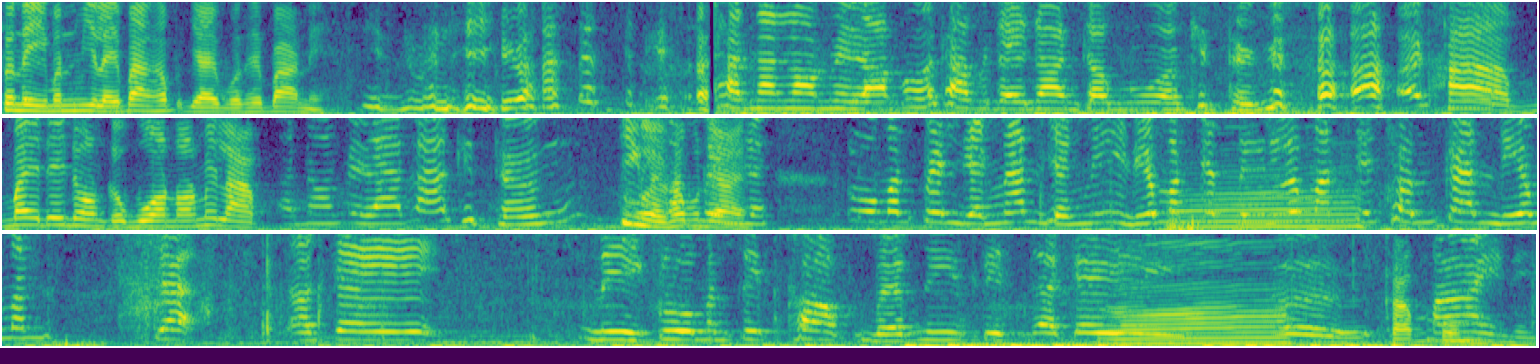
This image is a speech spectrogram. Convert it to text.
เสน่ห์มันมีอะไรบ้างครับยายวัวไทยบ้านนี่ มันดีว่า ถ้านอนนอนไม่หลับเออถ้าไม่ได้นอนกับงัวคิดถึงถ้าไม่ได้นอนกับวัวนอนไม่หลับ นอนไม่หลับมากคิดถึงจริงเหรอครับคุณยายกลัวมันเป็นอย่างนั้นอย่างนี้ เดี๋ยวมันจะตื่นแล้วมันจะชนกัน เดี๋ยวมันจะอะไรนี่กลัวมันติดขอบแบบนี้ติดอะไรอ๋อเออครับผมไม่นี่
